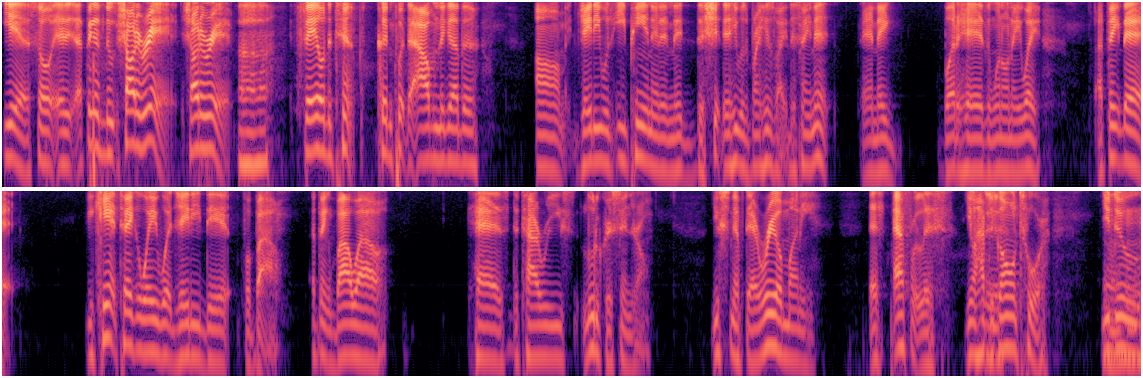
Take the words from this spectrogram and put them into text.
Yeah, so it, I think it's do Shawty Redd. Shawty Redd Uh, failed attempt. Couldn't put the album together. Um, JD was EPing it, and it, the shit that he was bringing, he was like, "This ain't it," and they butted heads and went on their way. I think that you can't take away what JD did for Bow. I think Bow Wow has the Tyrese Ludacris syndrome. You sniff that real money, that's effortless. You don't have to go on tour. You do mm-hmm.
